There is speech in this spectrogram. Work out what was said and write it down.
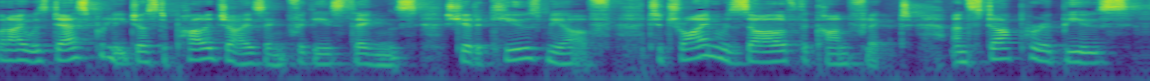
When I was desperately just apologising for these things she had accused me of, to try and resolve the conflict and stop her abuse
